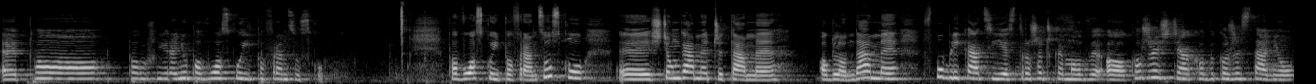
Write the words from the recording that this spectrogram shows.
e, po, pomóż mi Reniu, po włosku i po francusku. Po włosku i po francusku e, ściągamy, czytamy, oglądamy. W publikacji jest troszeczkę mowy o korzyściach, o wykorzystaniu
